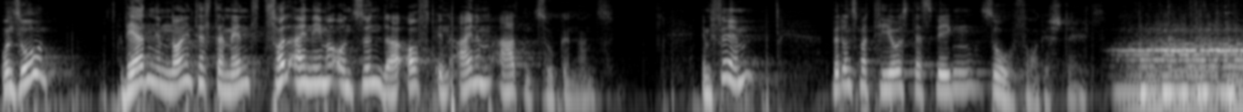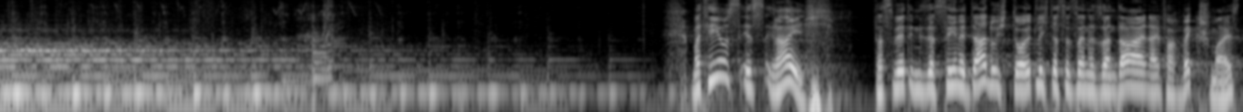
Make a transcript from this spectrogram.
Und so werden im Neuen Testament Zolleinnehmer und Sünder oft in einem Atemzug genannt. Im Film wird uns Matthäus deswegen so vorgestellt. Matthäus ist reich. Das wird in dieser Szene dadurch deutlich, dass er seine Sandalen einfach wegschmeißt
